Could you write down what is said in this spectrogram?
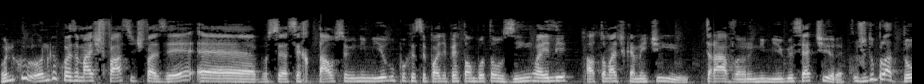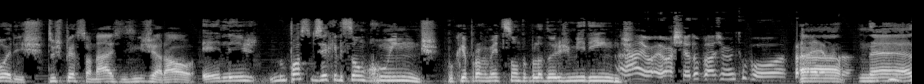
A única, a única coisa mais fácil de fazer é você acertar o seu inimigo, porque você pode apertar um botãozinho, aí ele automaticamente trava no inimigo e se atira. Os dubladores dos personagens, em geral, eles. Não posso dizer que eles são ruins, porque provavelmente são dubladores mirins. Ah, eu, eu achei a dublagem muito boa pra Ah, época. né,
